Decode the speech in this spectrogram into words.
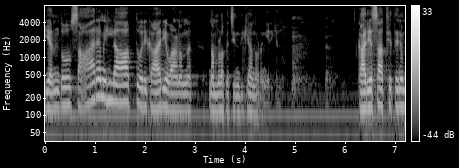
എന്തോ സാരമില്ലാത്ത ഒരു കാര്യമാണെന്ന് നമ്മളൊക്കെ ചിന്തിക്കാൻ തുടങ്ങിയിരിക്കുന്നു. കാര്യസാധ്യത്തിനും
